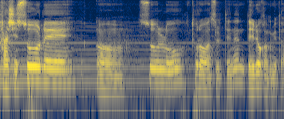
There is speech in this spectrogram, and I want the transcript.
다시 솔에 어, 솔로 돌아왔을 때는 내려갑니다.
